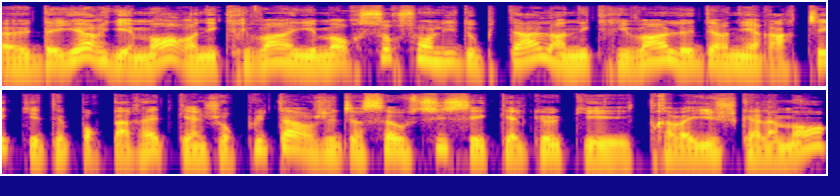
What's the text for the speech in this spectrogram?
Euh, d'ailleurs, il est mort en écrivant, il est mort sur son lit d'hôpital en écrivant le dernier article qui était pour paraître quinze jours plus tard. Je veux dire, ça aussi, c'est quelqu'un qui est travaillé jusqu'à la mort.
